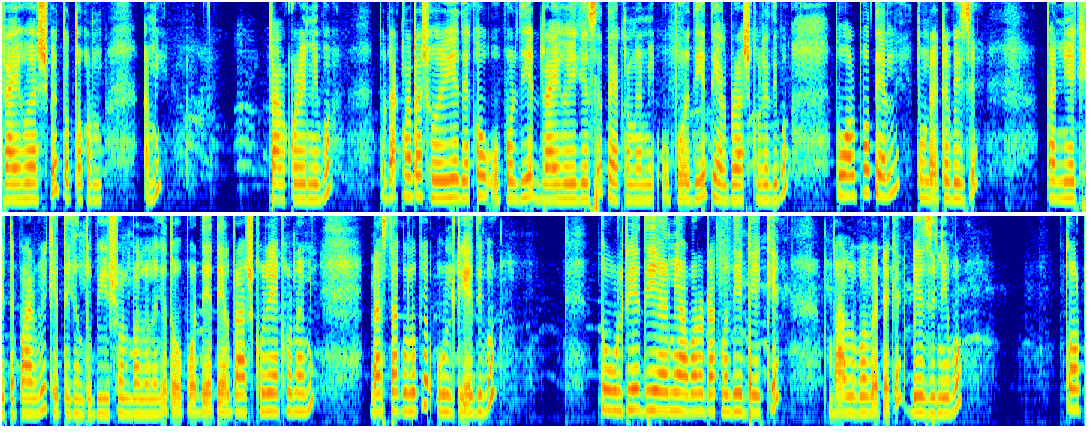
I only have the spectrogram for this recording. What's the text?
ড্রাই হয়ে আসবে ততক্ষণ আমি চাল করে নিব। তো ডাকনাটা সরিয়ে দেখো উপর দিয়ে ড্রাই হয়ে গেছে, তো এখন আমি উপর দিয়ে তেল ব্রাশ করে দিব। তো অল্প তেল তোমরা এটা ভেজে বানিয়ে খেতে পারবে, খেতে কিন্তু ভীষণ ভালো লাগে। তো উপর দিয়ে তেল ব্রাশ করে এখন আমি নাস্তাগুলোকে উল্টিয়ে দিব। তো উল্টিয়ে দিয়ে আমি আবারও ডাকনা দিয়ে ডেকে ভালোভাবে এটাকে বেজে নিব। তো অল্প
